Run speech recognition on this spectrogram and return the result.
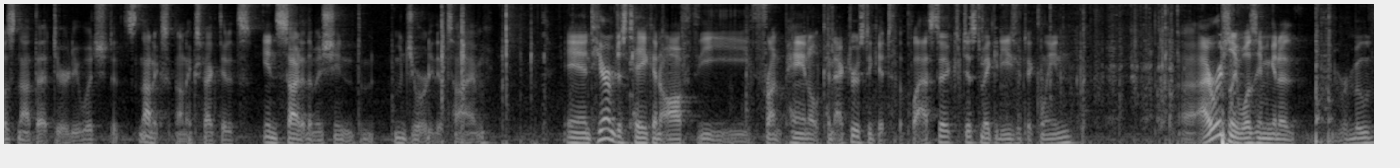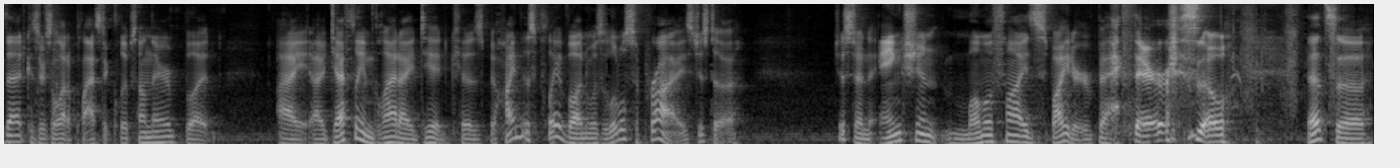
was not that dirty, which it's not unexpected. It's inside of the machine the majority of the time. And here I'm just taking off the front panel connectors to get to the plastic, just to make it easier to clean. Uh, I originally wasn't even going to remove that because there's a lot of plastic clips on there, but I, I definitely am glad I did, because behind this play button was a little surprise. Just a just an ancient mummified spider back there. so that's a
